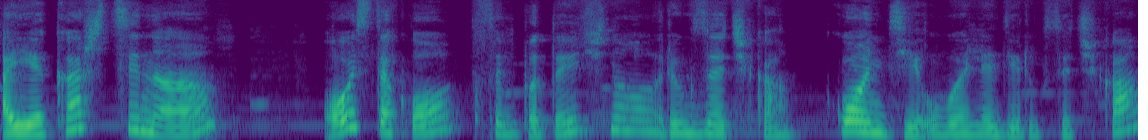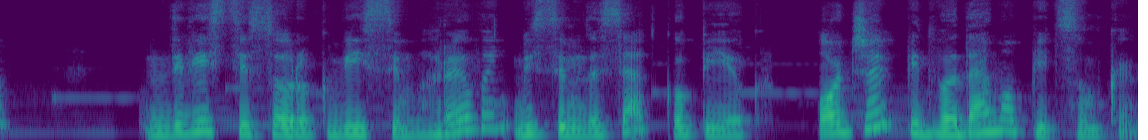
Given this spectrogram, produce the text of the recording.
А яка ж ціна ось такого симпатичного рюкзачка? Конті у вигляді рюкзачка 248 гривень 80 копійок. Отже, підведемо підсумки.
